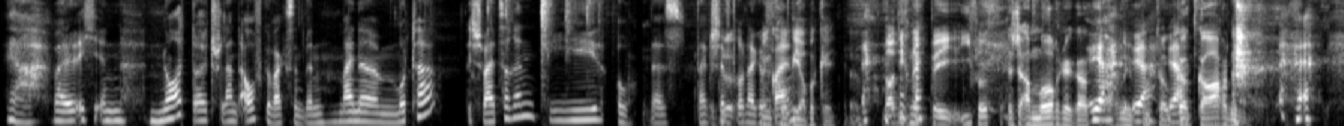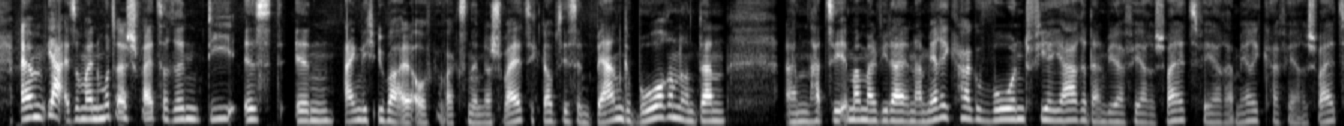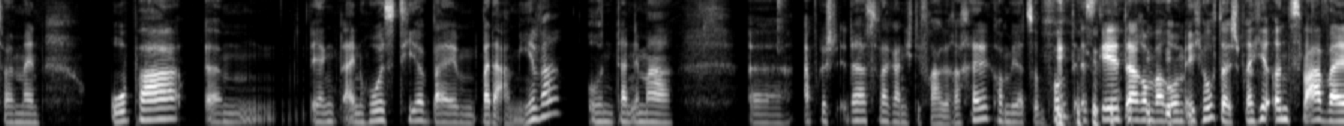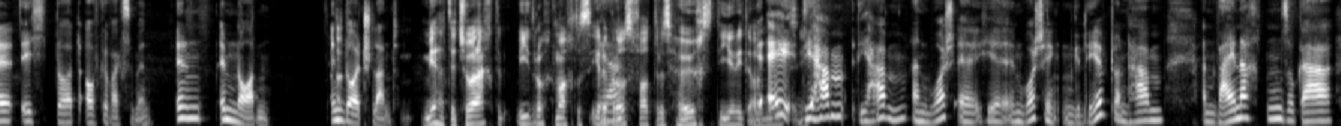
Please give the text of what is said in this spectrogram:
Ja, weil ich in Norddeutschland aufgewachsen bin. Meine Mutter Schweizerin, die. Oh, da ist dein Stift Wenn runtergefallen. Kobi runtergeht. Lass dich nicht beeinflussen. Das ist am Morgen gar, Ja, gar nicht. ja, ja. Gar, gar nicht. Ähm, ja, also meine Mutter ist Schweizerin, die ist in eigentlich überall aufgewachsen in der Schweiz. Ich glaube, sie ist in Bern geboren und dann ähm, hat sie immer mal wieder in Amerika gewohnt, vier Jahre, dann wieder vier Jahre Schweiz, vier Jahre Amerika, vier Jahre Schweiz, weil mein Opa ähm, irgendein hohes Tier beim, bei der Armee war und dann immer äh, abgestellt. Das war gar nicht die Frage, Rachel. Kommen wir wieder zum Punkt. Es geht darum, warum ich Hochdeutsch spreche. Und zwar, weil ich dort aufgewachsen bin. In, Im Norden. In Deutschland. Mir hat es jetzt schon recht den Eindruck gemacht, dass ihr Ja. Großvater das höchste Tier in der Armee Ey, war. die haben, die haben an Was äh, hier in Washington gelebt und haben an Weihnachten sogar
